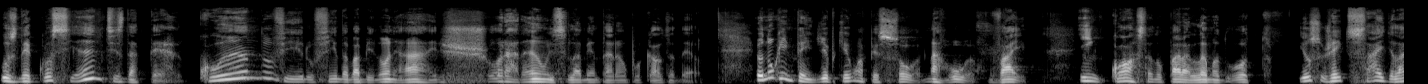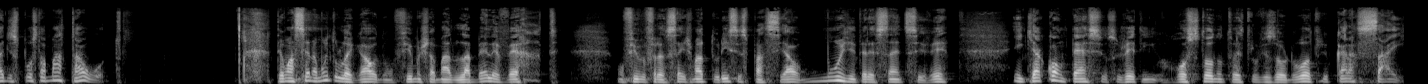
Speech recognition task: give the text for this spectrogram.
os negociantes da terra, quando vir o fim da Babilônia, ah, eles chorarão e se lamentarão por causa dela. Eu nunca entendi porque uma pessoa na rua vai e encosta no paralama do outro e o sujeito sai de lá disposto a matar o outro. Tem uma cena muito legal de um filme chamado La Belle Verte, um filme francês chamado Turista Espacial, muito interessante se ver, em que acontece o sujeito encostou no retrovisor do outro e o cara sai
